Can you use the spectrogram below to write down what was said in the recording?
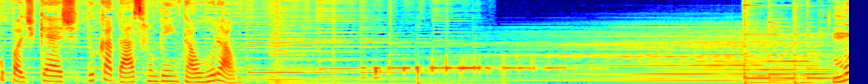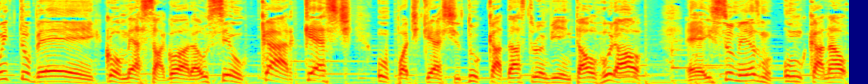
o podcast do Cadastro Ambiental Rural. Muito bem, começa agora o seu CarCast, o podcast do Cadastro Ambiental Rural. É isso mesmo, um canal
